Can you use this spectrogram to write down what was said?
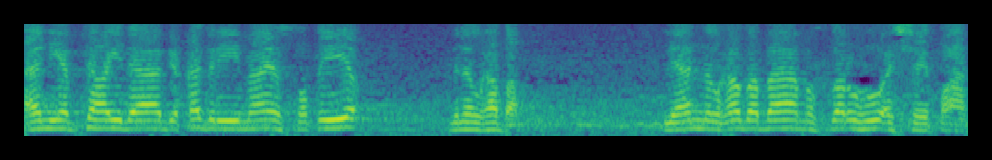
أن يبتعد بقدر ما يستطيع من الغضب. لأن الغضب مصدره الشيطان.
